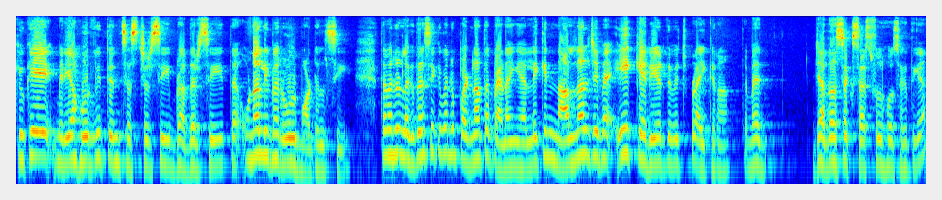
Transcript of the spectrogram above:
ਕਿਉਂਕਿ ਮੇਰੀਆਂ ਹੋਰ ਵੀ ਤਿੰਨ ਸਿਸਟਰ ਸੀ ਬ੍ਰਦਰ ਸੀ, ਤਾਂ ਉਹਨਾਂ ਲਈ ਮੈਂ ਰੋਲ ਮਾਡਲ ਸੀ। ਤਾਂ ਮੈਨੂੰ ਲੱਗਦਾ ਸੀ ਕਿ ਮੈਨੂੰ ਪੜ੍ਹਨਾ ਤਾਂ ਪੈਣਾ ਹੀ ਹੈ ਲੇਕਿਨ ਨਾਲ-ਨਾਲ ਜੇ ਮੈਂ ਇਹ ਕੈਰੀਅਰ ਦੇ ਵਿੱਚ ਪੜ੍ਹਾਈ ਕਰਾਂ, ਤਾਂ ਮੈਂ ਜ਼ਿਆਦਾ ਸਕਸੈਸਫੁਲ ਹੋ ਸਕਦੀ ਆ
